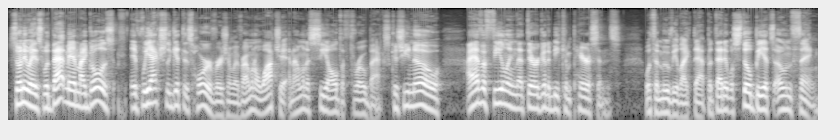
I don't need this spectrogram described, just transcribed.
So, anyways, with Batman, my goal is if we actually get this horror version, whatever, I want to watch it and I want to see all the throwbacks because you know, I have a feeling that there are going to be comparisons with a movie like that, but that it will still be its own thing.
